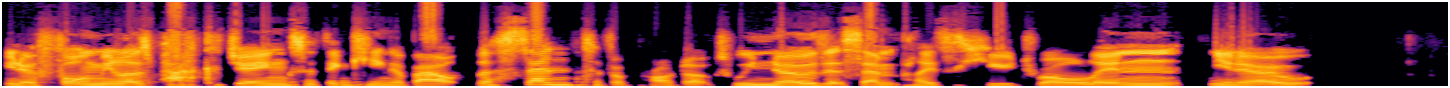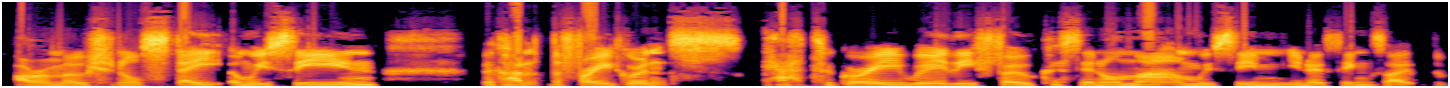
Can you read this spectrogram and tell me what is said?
you know, formulas, packaging, so thinking about the scent of a product. We know that scent plays a huge role in, you know, our emotional state. And we've seen the kind of the fragrance category really focus in on that. And we've seen, you know, things like the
